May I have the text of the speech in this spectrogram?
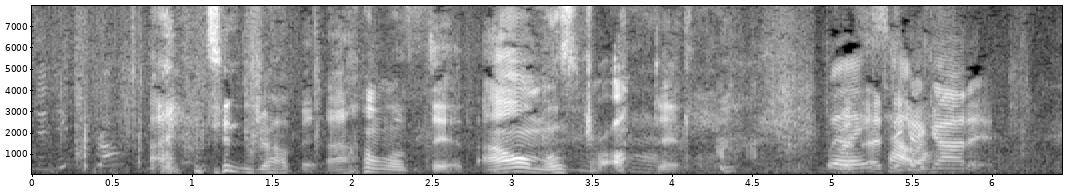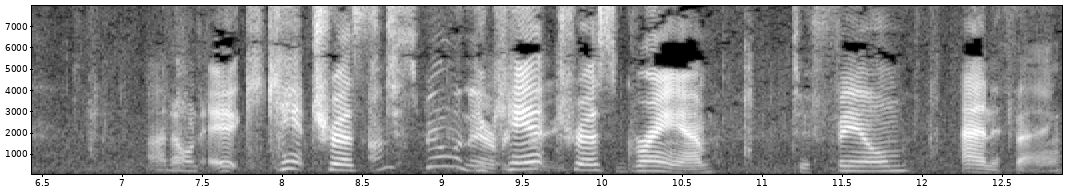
Did you drop it? I didn't drop it. I almost did. I almost dropped it. Well, But I think I got it. I don't. eh, You can't trust. I'm spilling everything. you can't trust Graham to film anything.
